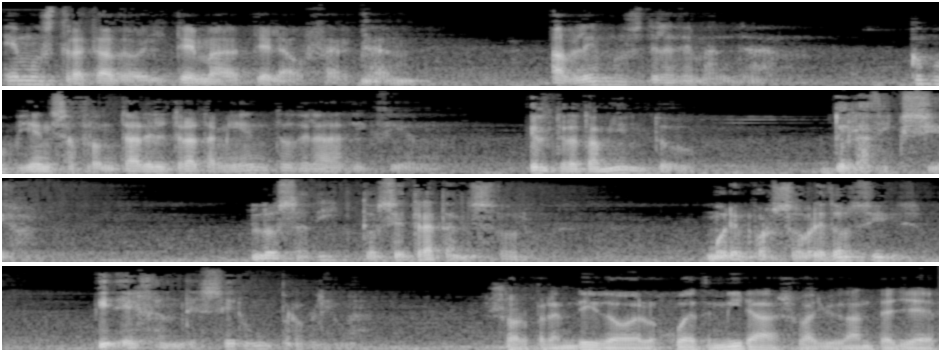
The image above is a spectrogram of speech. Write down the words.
Hemos tratado el tema de la oferta. Hablemos de la demanda. ¿Cómo piensa afrontar el tratamiento de la adicción? El tratamiento de la adicción. Los adictos se tratan solo. Mueren por sobredosis y dejan de ser un problema. Sorprendido, el juez mira a su ayudante Jeff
